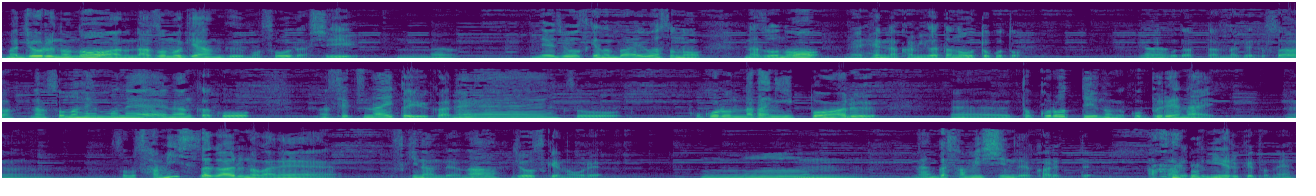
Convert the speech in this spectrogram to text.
ん。まあ、ジョルノのあの謎のギャングもそうだし、ううんん。で、ジョースケの場合はその謎のえ変な髪型の男というとこだったんだけどさ、なんかその辺もね、なんかこう、切ないというかね、そう、心の中に一本ある、えーところっていうのがこうブレない。うん。その寂しさがあるのがね、好きなんだよな、ジョースケの俺。うー。うんん。なんか寂しいんだよ、彼って。明るく見えるけどね。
